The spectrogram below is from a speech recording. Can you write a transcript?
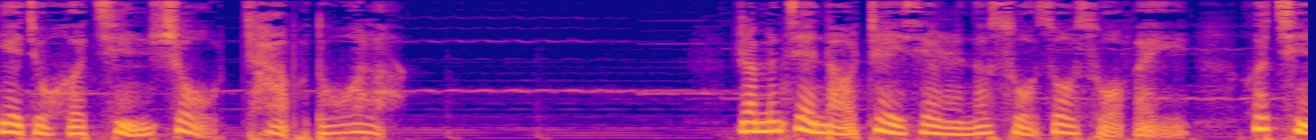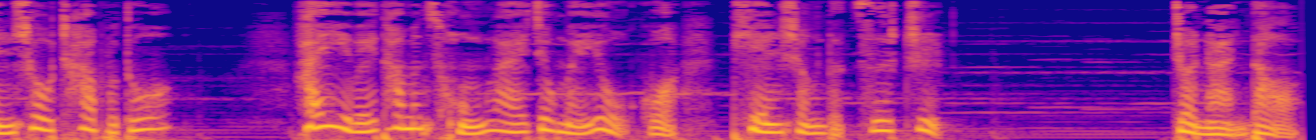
也就和禽兽差不多了。人们见到这些人的所作所为和禽兽差不多，还以为他们从来就没有过天生的资质。这难道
